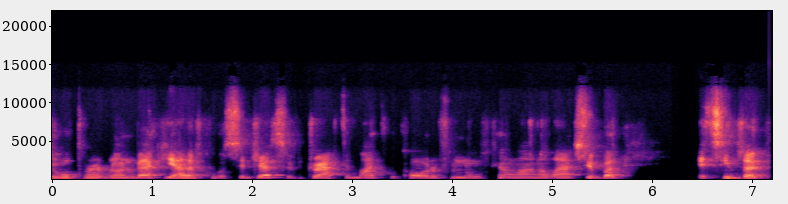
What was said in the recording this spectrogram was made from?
dual threat running back? Yeah, of course, the Jets have drafted Michael Carter from North Carolina last year, but it seems like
